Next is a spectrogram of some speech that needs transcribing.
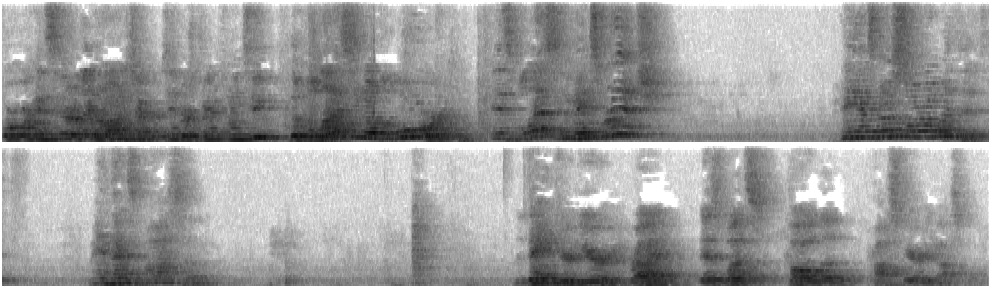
Or, or consider later on in chapter 10, verse 22. The blessing of the Lord is blessing makes rich. And he has no sorrow with it. Man, that's awesome. The danger here, right, is what's called the prosperity gospel.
